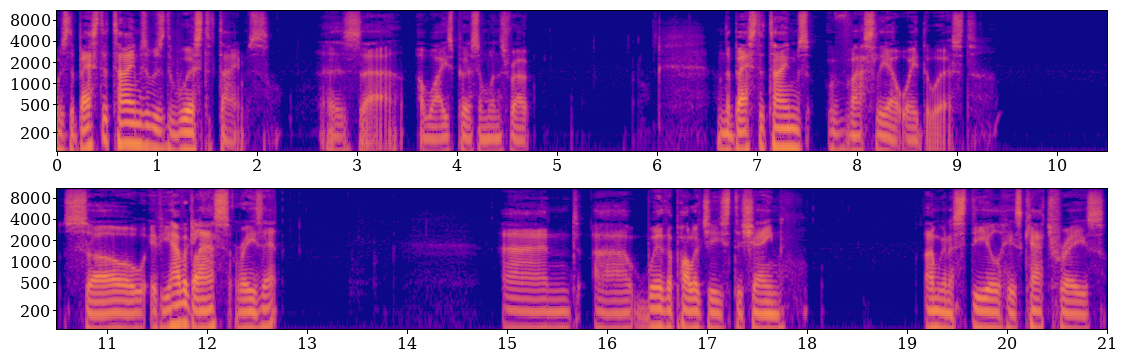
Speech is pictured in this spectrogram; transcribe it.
Was the best of times, it was the worst of times, as uh, a wise person once wrote. And the best of times vastly outweighed the worst. So if you have a glass, raise it. And uh, with apologies to Shane, I'm going to steal his catchphrase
